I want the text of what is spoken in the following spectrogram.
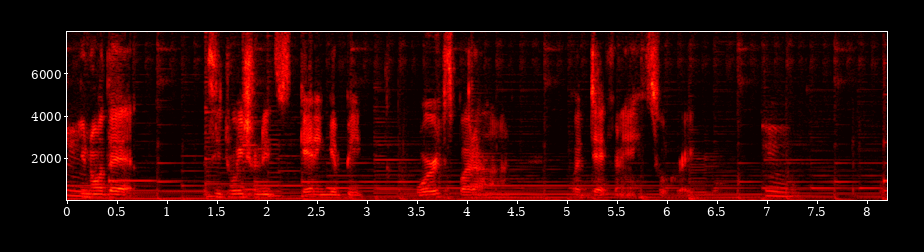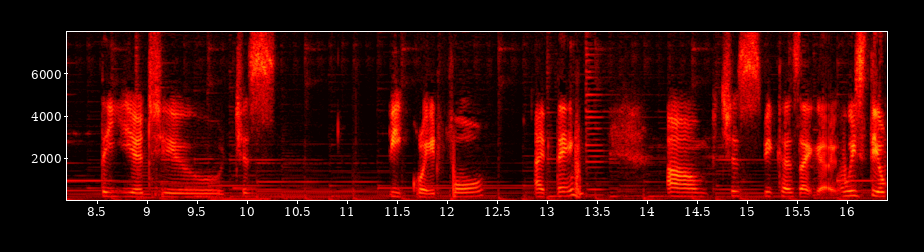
Mm. You know the, the situation is getting a bit worse, but uh, but definitely so grateful. Mm. the year to just be grateful i think um just because like uh, we're still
